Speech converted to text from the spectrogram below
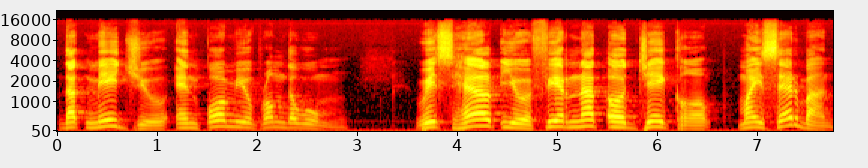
that made you and formed you from the womb, which helped you. Fear not, O Jacob, my servant,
